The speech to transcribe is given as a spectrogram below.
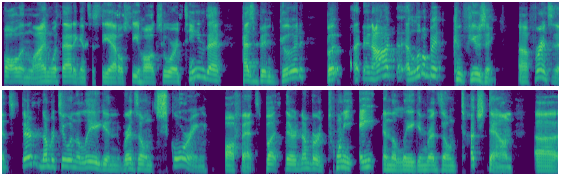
fall in line with that against the Seattle Seahawks, who are a team that has been good, but an odd, a little bit confusing. Uh, for instance, they're number two in the league in red zone scoring offense, but they're number 28 in the league in red zone touchdown uh,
